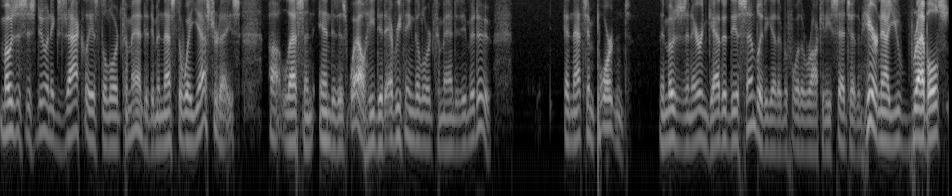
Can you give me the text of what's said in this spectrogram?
Moses is doing exactly as the Lord commanded him, and that's the way yesterday's uh, lesson ended as well. He did everything the Lord commanded him to do, and that's important. Then Moses and Aaron gathered the assembly together before the rock, and he said to them, "Here now, you rebels."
